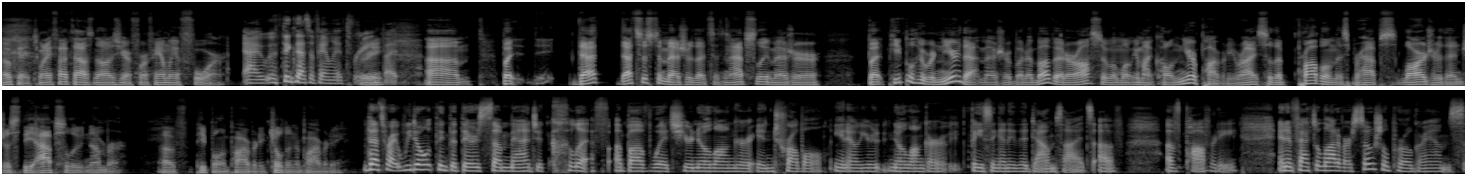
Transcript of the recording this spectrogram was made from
Okay, twenty five thousand dollars a year for a family of four. I think that's a family of three, three. but um, but that that's just a measure. That's an absolute measure. But people who are near that measure but above it are also in what we might call near poverty, right? So the problem is perhaps larger than just the absolute number of people in poverty, children in poverty. That's right. We don't think that there's some magic cliff above which you're no longer in trouble. You know, you're no longer facing any of the downsides of of poverty. And in fact, a lot of our social programs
